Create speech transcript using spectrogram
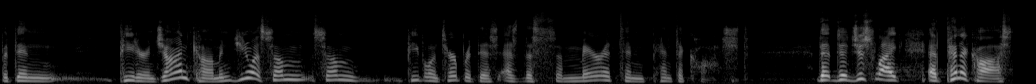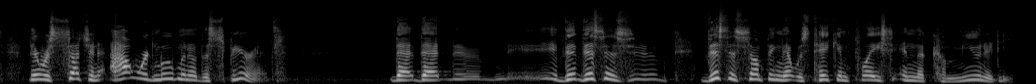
but then Peter and John come, and you know what some, some people interpret this as the Samaritan Pentecost. That, that just like at Pentecost, there was such an outward movement of the Spirit that, that uh, this, is, this is something that was taking place in the community,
